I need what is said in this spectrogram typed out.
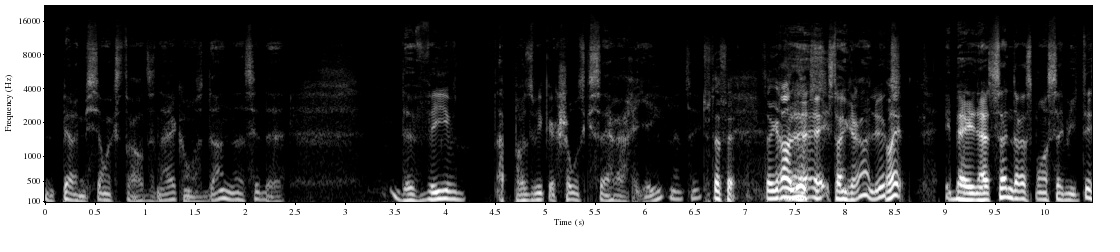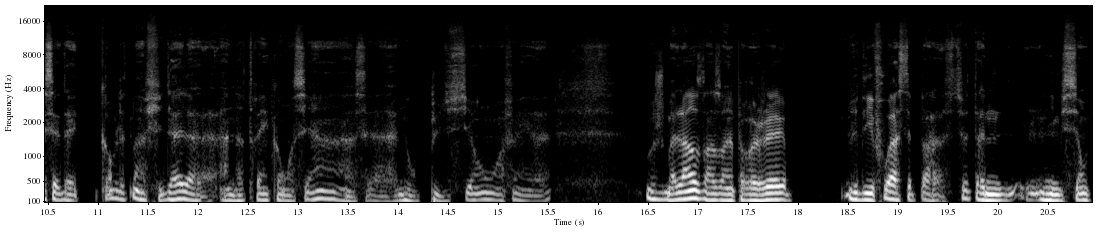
une permission extraordinaire qu'on se donne, là, c'est de, de vivre à produire quelque chose qui sert à rien. là, tu sais. Tout à fait. C'est un grand Euh, luxe. c'est un grand luxe. Ouais. Et bien, la seule responsabilité, c'est d'être complètement fidèle à, à notre inconscient, à, à nos pulsions. Enfin, euh, moi, je me lance dans un projet. Des fois, c'est pas suite à une, une émission de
